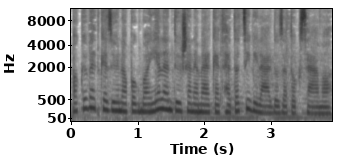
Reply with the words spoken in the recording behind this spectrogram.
A következő napokban jelentősen emelkedhet a civil áldozatok száma.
